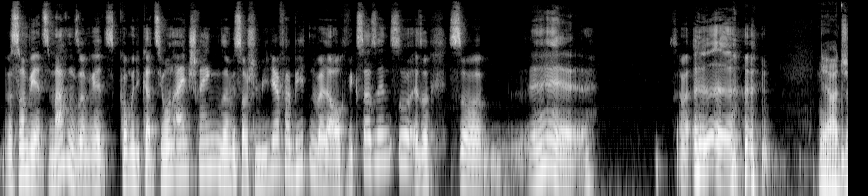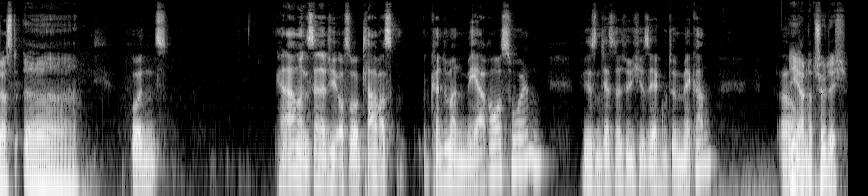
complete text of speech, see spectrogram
was sollen wir jetzt machen? Sollen wir jetzt Kommunikation einschränken? Sollen wir Social Media verbieten, weil da auch Wichser sind? So, also, so, äh. Mal, äh. Ja, just, äh. Und keine Ahnung, ist ja natürlich auch so, klar, was könnte man mehr rausholen? Wir sind jetzt natürlich hier sehr gut im Meckern. Ähm, Ja, natürlich.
